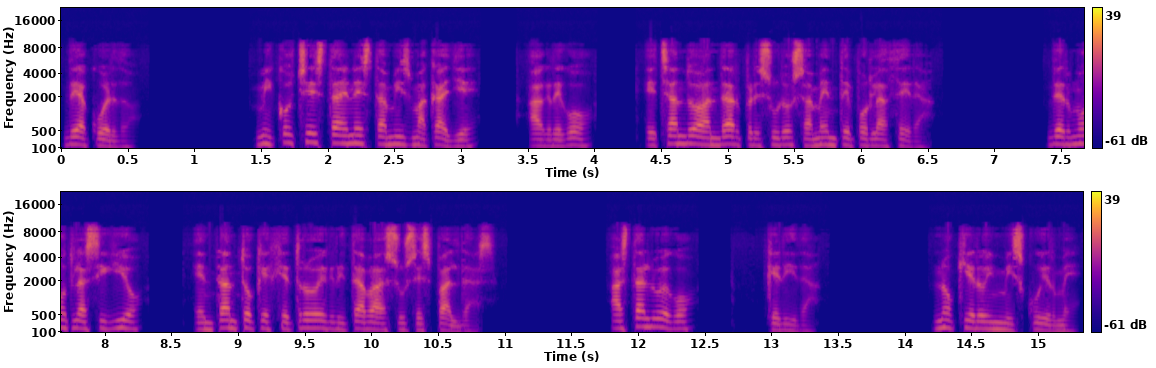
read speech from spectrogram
De acuerdo. Mi coche está en esta misma calle, agregó, echando a andar presurosamente por la acera. Dermot la siguió, en tanto que Getroe gritaba a sus espaldas. Hasta luego, querida. No quiero inmiscuirme.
